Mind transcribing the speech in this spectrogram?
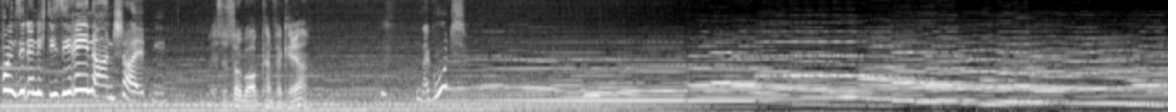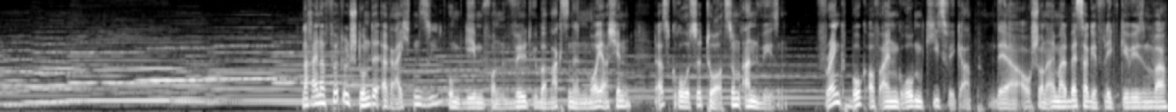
Wollen Sie denn nicht die Sirene anschalten? Es ist doch überhaupt kein Verkehr. Na gut. Nach einer Viertelstunde erreichten sie, umgeben von wild überwachsenen Mäuerchen, das große Tor zum Anwesen. Frank bog auf einen groben Kiesweg ab, der auch schon einmal besser gepflegt gewesen war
